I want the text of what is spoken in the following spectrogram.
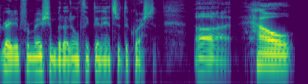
Great information, but I don't think that answered the question. Uh, how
